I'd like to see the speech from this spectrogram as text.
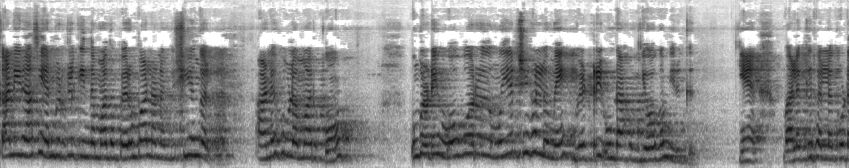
கன்னிராசி அன்பர்களுக்கு இந்த மாதம் பெரும்பாலான விஷயங்கள் அனுகூலமாக இருக்கும். உங்களுடைய ஒவ்வொரு முயற்சிகளிலுமே வெற்றி உண்டாகும் யோகம் இருக்குது ஏன்? வழக்குகளில் கூட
